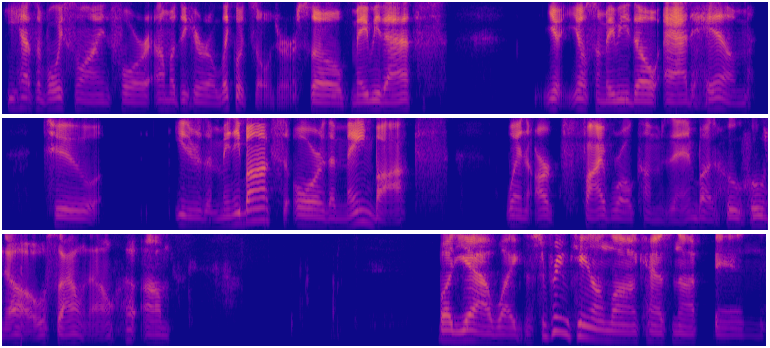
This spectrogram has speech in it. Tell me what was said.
he has a voice line for Elemental Hero Liquid Soldier. So maybe that's you, you know, so maybe they'll add him to either the mini box or the main box when Arc Five World comes in. But who who knows? I don't know. Um, but yeah, like the Supreme King unlock has not been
